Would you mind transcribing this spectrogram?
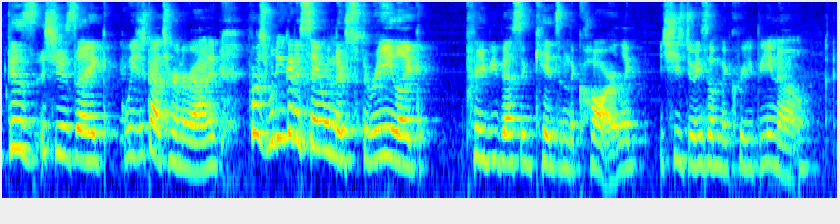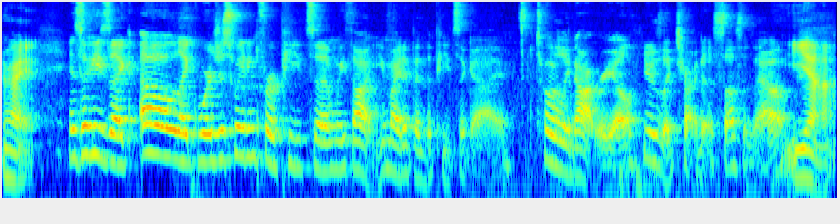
Because she was like, we just got turned around, and of course, what are you gonna say when there's three like prepubescent kids in the car? Like she's doing something creepy, no. Right. And so he's like, oh, like we're just waiting for a pizza, and we thought you might have been the pizza guy. Totally not real. He was like trying to suss us out. Yeah.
